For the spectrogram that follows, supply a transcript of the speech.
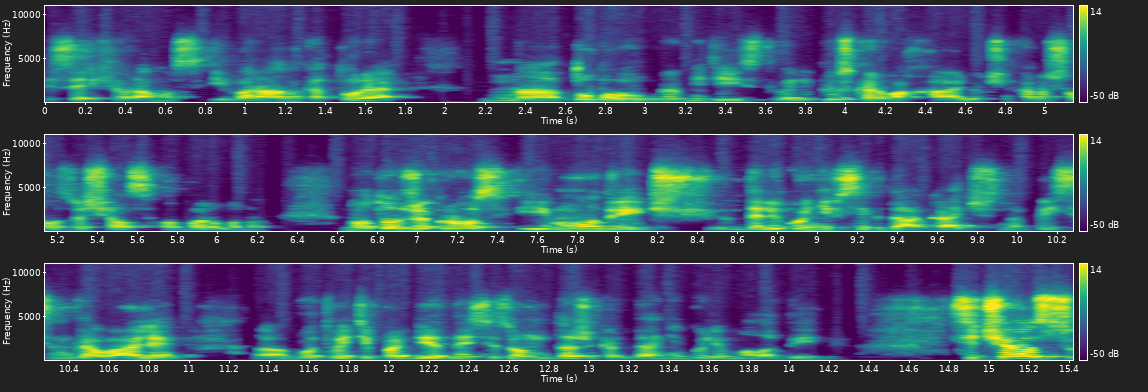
Серхио Рамос и Варан, которые на топовом уровне действовали, плюс Карвахаль очень хорошо возвращался в оборону. Но тот же Кросс и Модрич далеко не всегда качественно прессинговали а, вот в эти победные сезоны, даже когда они были молодыми. Сейчас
